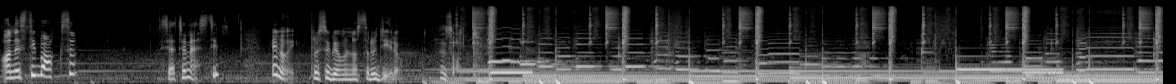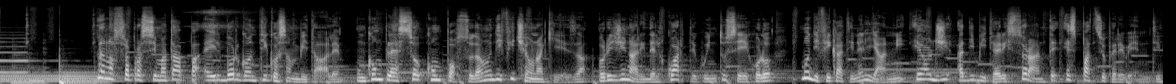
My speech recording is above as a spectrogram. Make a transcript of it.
honesty box, siate onesti e noi proseguiamo il nostro giro. Esatto. Nostra prossima tappa è il Borgo Antico San Vitale, un complesso composto da un edificio e una chiesa, originari del IV e V secolo, modificati negli anni e oggi adibiti a ristorante e spazio per eventi.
